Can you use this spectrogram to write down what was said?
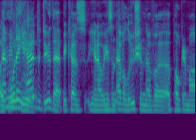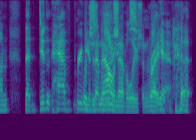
I mean, they you- had to do that because you know he's an evolution of a, a Pokemon that didn't have previous. which is now an evolution, right? Yeah.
